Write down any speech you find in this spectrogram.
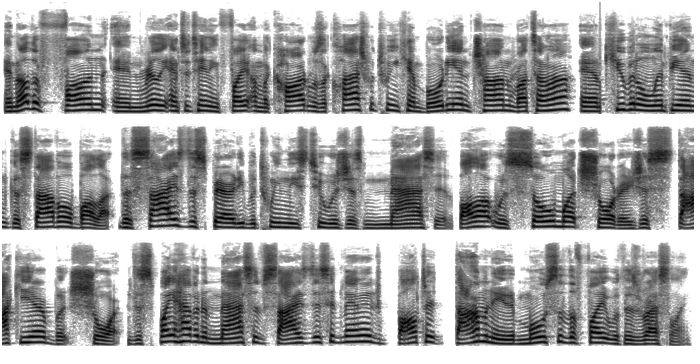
Another fun and really entertaining fight on the card was a clash between Cambodian Chan Rothana and Cuban Olympian Gustavo Balart. The size disparity between these two was just massive. Balart was so much shorter. He's just stockier but short. Despite having a massive size disadvantage, Balart dominated most of the fight with his wrestling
